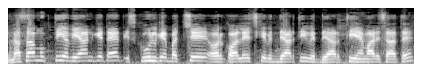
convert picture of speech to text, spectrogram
नशा मुक्ति अभियान के तहत स्कूल के बच्चे और कॉलेज के विद्यार्थी विद्यार्थी हमारे साथ हैं।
